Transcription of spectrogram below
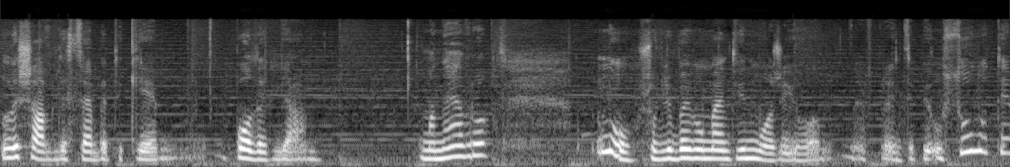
лишав для себе таке поле для маневру. Ну, що в будь-який момент він може його в принципі усунути.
